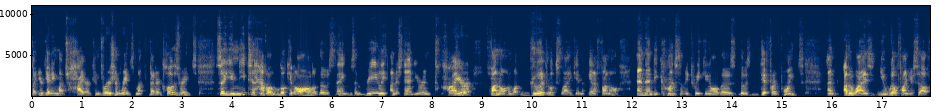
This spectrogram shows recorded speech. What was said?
but you're getting much higher conversion rates, much better close rates. So you need to have a look at all of those things and really understand your entire funnel and what good looks like in, in a funnel and then be constantly tweaking all those those different points and otherwise you will find yourself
